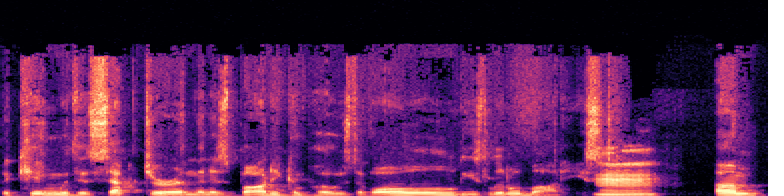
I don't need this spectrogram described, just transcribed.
the king with his scepter and then his body composed of all these little bodies. Mm. Um,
